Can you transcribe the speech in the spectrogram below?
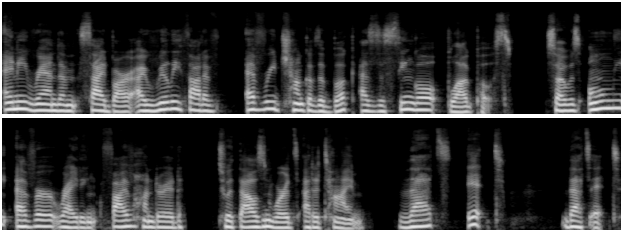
any random sidebar. I really thought of every chunk of the book as a single blog post. So I was only ever writing 500 to 1,000 words at a time. That's it. That's it.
